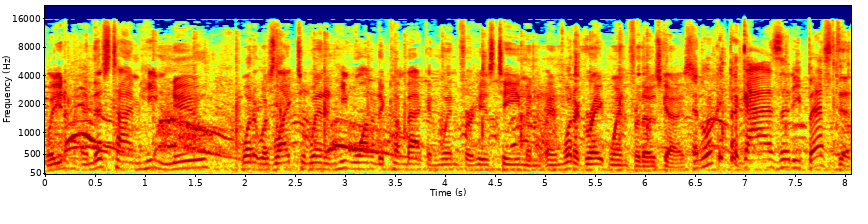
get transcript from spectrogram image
Well, you know, and this time he knew what it was like to win, and he wanted to come back and win for his team, and, and what a great win for those guys. And look at the guys that he bested.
